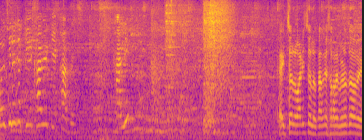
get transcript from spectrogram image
বলছিল যে কে খাবে কে খাবে? থালি এই চলো বাড়ি চলো কালকে সকালে বেরোতে হবে।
